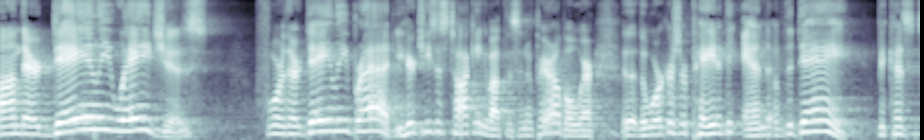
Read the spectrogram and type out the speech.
on their daily wages for their daily bread. You hear Jesus talking about this in a parable where the workers are paid at the end of the day because,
